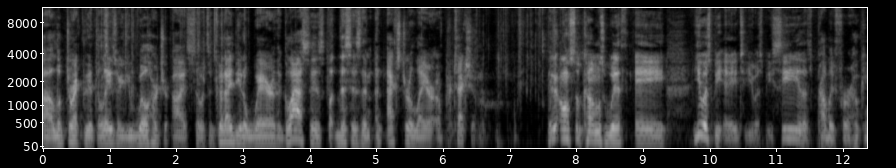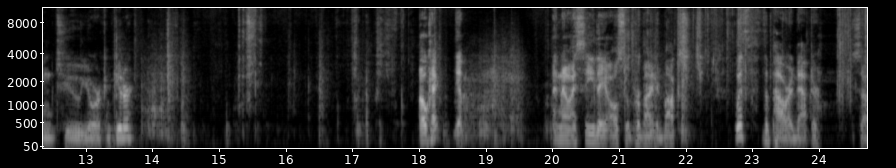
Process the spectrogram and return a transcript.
uh, look directly at the laser, you will hurt your eyes. So it's a good idea to wear the glasses, but this is an, an extra layer of protection. It also comes with a USB-A to USB-C. That's probably for hooking to your computer. Okay, yep. And now I see they also provide a box with the power adapter. So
